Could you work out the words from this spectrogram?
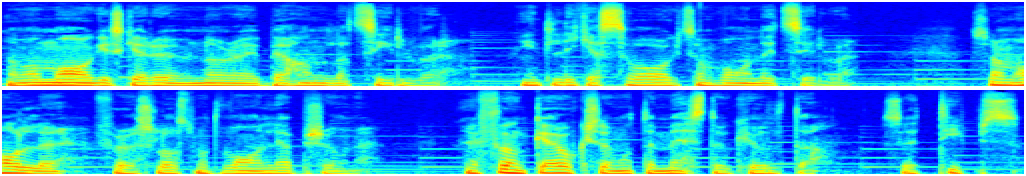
De har magiska runor och är behandlat silver. Inte lika svagt som vanligt silver. Så de håller för att slåss mot vanliga personer. Men det funkar också mot det mest ockulta. Så ett tips.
